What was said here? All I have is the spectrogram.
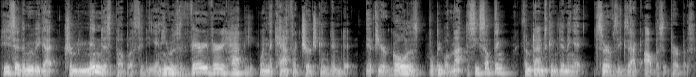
he said the movie got tremendous publicity, and he was very, very happy when the Catholic Church condemned it. If your goal is for people not to see something, sometimes condemning it serves the exact opposite purpose.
